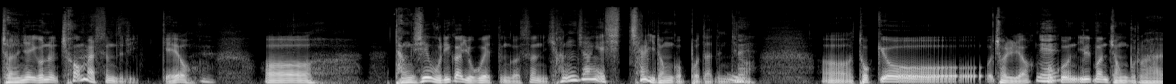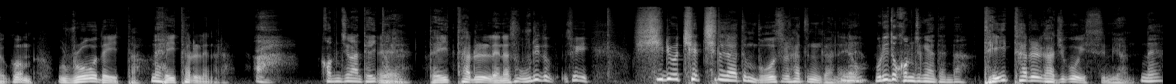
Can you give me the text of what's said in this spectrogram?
저는요, 이거는 처음 말씀드릴게요. 네. 어, 당시에 우리가 요구했던 것은 현장의 시찰 이런 것보다는요. 네. 어, 도쿄 전력 네. 혹은 일본 정부로 하여금 raw 데이터, 네. 데이터를 내놔라. 아, 검증한 데이터를. 네, 데이터를 내놔서 우리도 소위 시료 채취를 하든 무엇을 하든 간에요. 네. 우리도 검증해야 된다. 데이터를 가지고 있으면 네.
